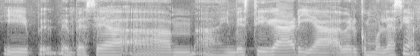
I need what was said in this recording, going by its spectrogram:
y empecé a, a investigar y a ver cómo le hacían.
